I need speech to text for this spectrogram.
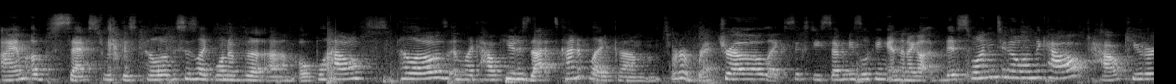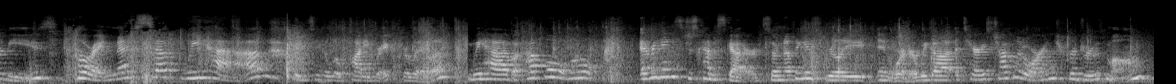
I am obsessed with this pillow. This is like one of the um, Opalhouse pillows, and like how cute is that? It's kind of like um, sort of retro, like 60s, 70s looking, and then I got this one to go on the couch. How cute are these? All right, next up we have, we take a little potty break for Layla. We have a couple, well, everything's just kind of scattered, so nothing is really in order. We got a Terry's Chocolate Orange for Drew's mom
